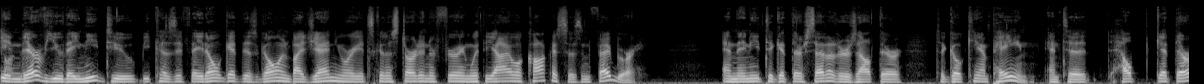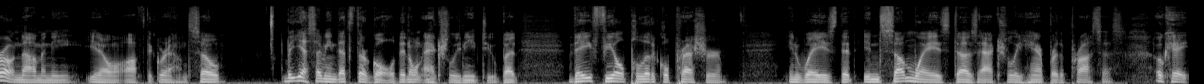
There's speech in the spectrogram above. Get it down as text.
in their view, they need to because if they don't get this going by January, it's going to start interfering with the Iowa caucuses in February. And they need to get their senators out there to go campaign and to help get their own nominee, you know, off the ground. So but yes, I mean, that's their goal. They don't actually need to, but they feel political pressure in ways that in some ways does actually hamper the process. Okay,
